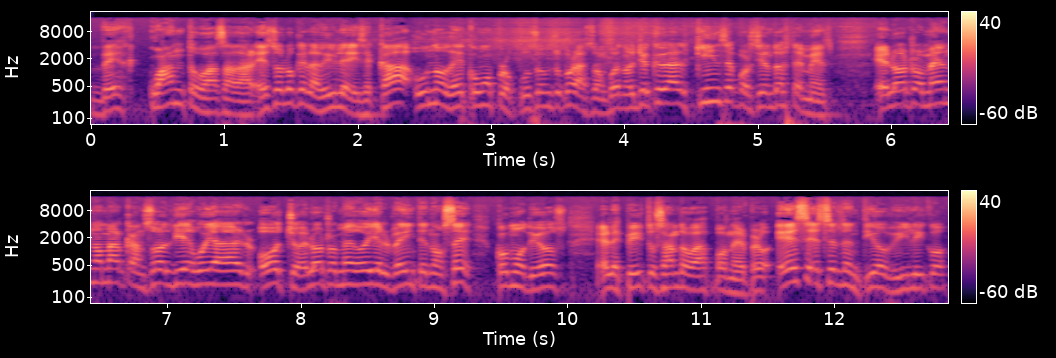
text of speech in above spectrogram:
ves cuánto vas a dar. Eso es lo que la Biblia dice. Cada uno de como propuso en su corazón. Bueno, yo quiero dar el 15% este mes. El otro mes no me alcanzó el 10, voy a dar el 8. El otro mes doy el 20. No sé cómo Dios, el Espíritu Santo va a poner. Pero ese es el sentido bíblico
